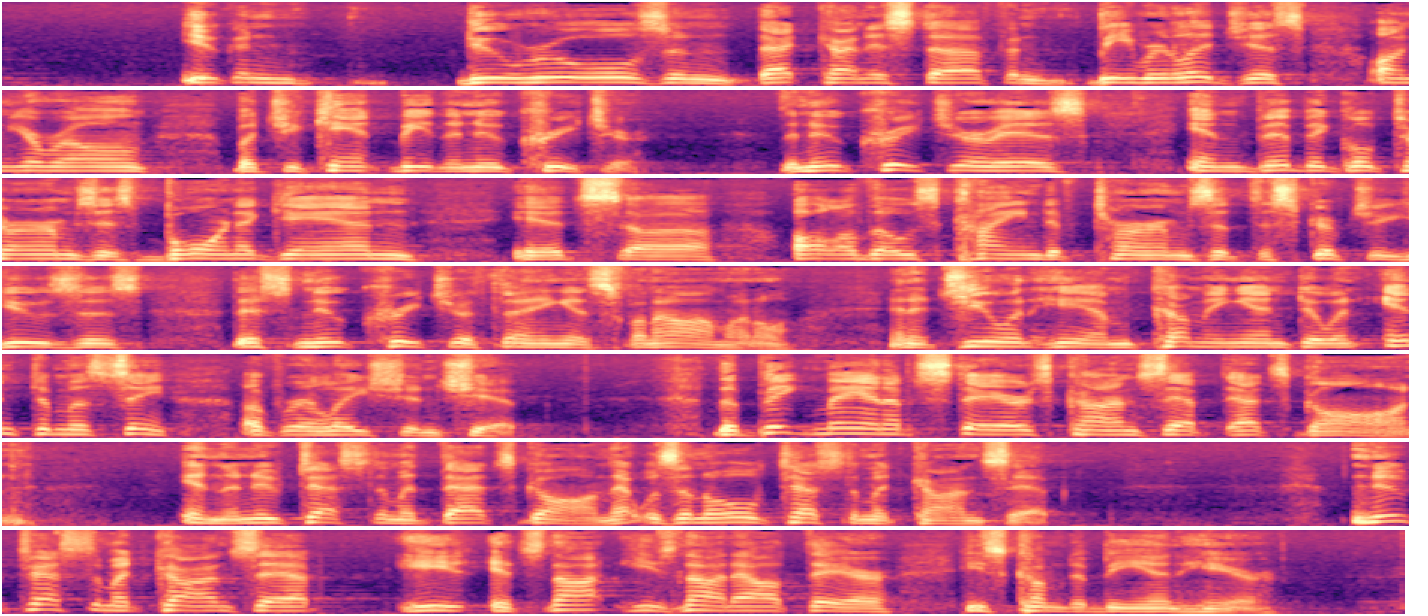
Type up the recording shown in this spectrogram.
You can do rules and that kind of stuff and be religious on your own, but you can't be the new creature. The new creature is, in biblical terms, is born again, it's uh, all of those kind of terms that the scripture uses. This new creature thing is phenomenal. And it's you and him coming into an intimacy of relationship. The big man upstairs concept, that's gone. In the New Testament, that's gone. That was an Old Testament concept. New Testament concept, he, it's not, he's not out there, he's come to be in here.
